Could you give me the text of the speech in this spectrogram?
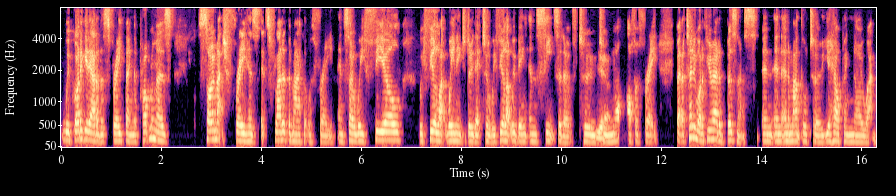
we've got to get out of this free thing. The problem is so much free has it's flooded the market with free, and so we feel we feel like we need to do that too. We feel like we're being insensitive to yeah. to not offer free. But I tell you what, if you're out of business in, in, in a month or two, you're helping no one.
